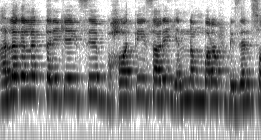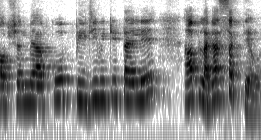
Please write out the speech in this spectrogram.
अलग अलग तरीके से बहुत ही सारे N number of design option में आपको पीजीवीटी टाइले आप लगा सकते हो।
